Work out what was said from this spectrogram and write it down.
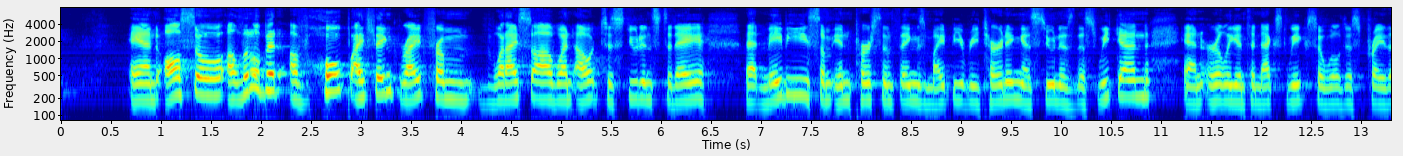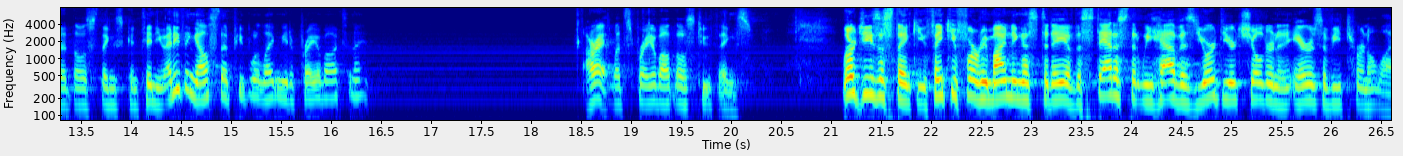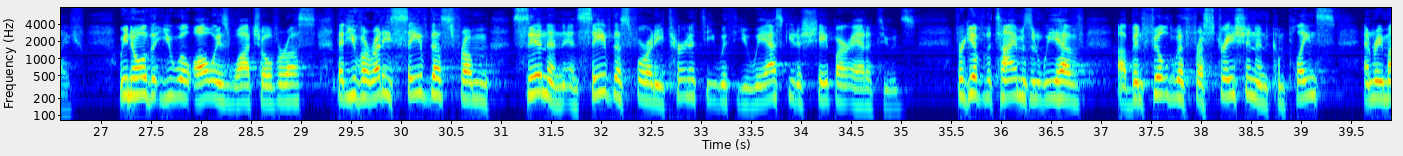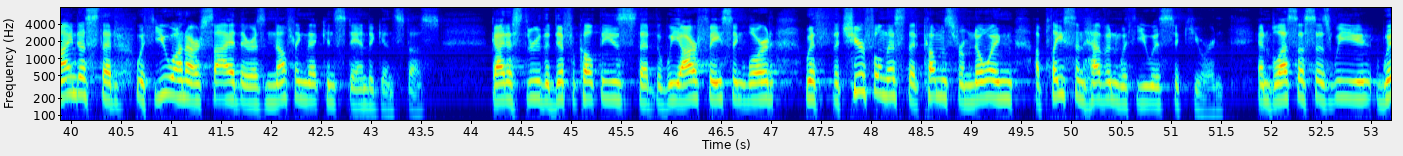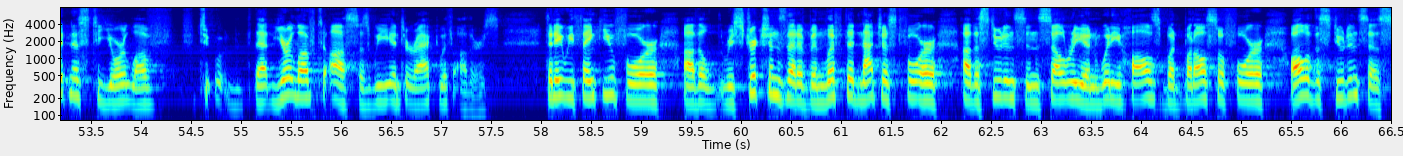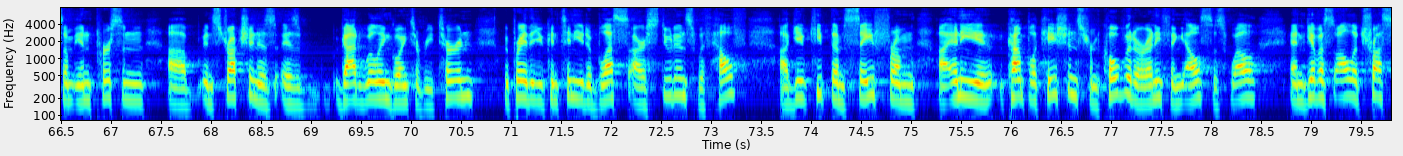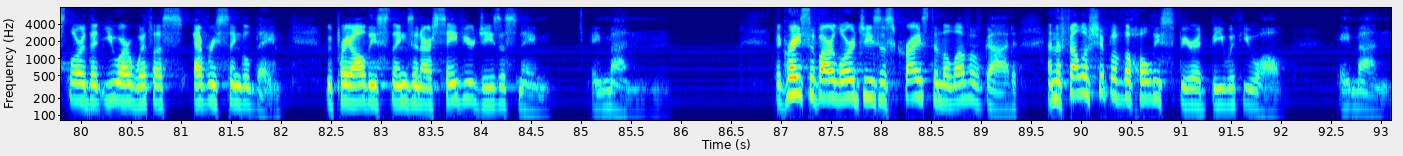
and also a little bit of hope, I think, right, from what I saw went out to students today that maybe some in person things might be returning as soon as this weekend and early into next week. So we'll just pray that those things continue. Anything else that people would like me to pray about tonight? All right, let's pray about those two things. Lord Jesus, thank you. Thank you for reminding us today of the status that we have as your dear children and heirs of eternal life. We know that you will always watch over us, that you've already saved us from sin and, and saved us for an eternity with you. We ask you to shape our attitudes. Forgive the times when we have uh, been filled with frustration and complaints, and remind us that with you on our side, there is nothing that can stand against us. Guide us through the difficulties that we are facing, Lord, with the cheerfulness that comes from knowing a place in heaven with you is secured. And bless us as we witness to your love to, that your love to us as we interact with others. Today, we thank you for uh, the restrictions that have been lifted, not just for uh, the students in Sellery and Witte Halls, but, but also for all of the students as some in person uh, instruction is, is, God willing, going to return. We pray that you continue to bless our students with health, uh, give, keep them safe from uh, any complications from COVID or anything else as well, and give us all a trust, Lord, that you are with us every single day. We pray all these things in our Savior Jesus' name. Amen. The grace of our Lord Jesus Christ and the love of God and the fellowship of the Holy Spirit be with you all. Amen.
